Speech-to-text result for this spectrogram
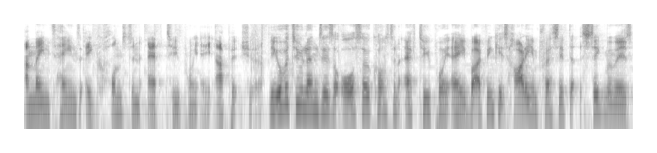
and maintains a constant f2.8 aperture. The other two lenses are also constant f2.8 but I think it's highly impressive that the Sigma is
